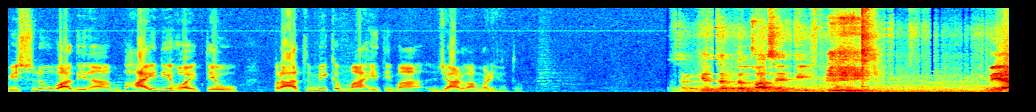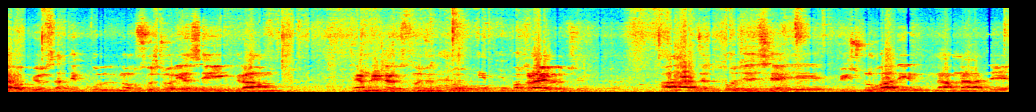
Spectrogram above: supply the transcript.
વિષ્ણુવાદીના ભાઈની હોય તેવું પ્રાથમિક માહિતીમાં જાણવા મળ્યું હતું. સર્કલ પાસેથી બે આરોપીઓ સાથે કુલ નવસો ચોર્યાસી ગ્રામ એમડી ડ્રગ્સનો જથ્થો પકડાયેલો છે. આ જથ્થો જે છે એ વિષ્ણુ વાદી નામના જે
